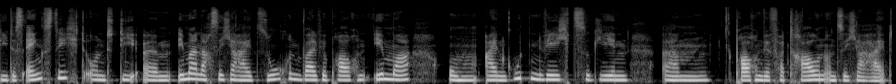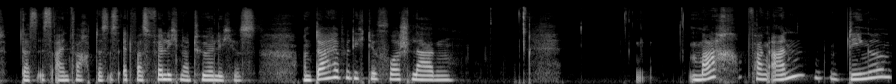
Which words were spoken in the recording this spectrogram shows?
die das ängstigt und die ähm, immer nach Sicherheit suchen, weil wir brauchen immer, um einen guten Weg zu gehen, ähm, brauchen wir Vertrauen und Sicherheit. Das ist einfach, das ist etwas völlig Natürliches. Und daher würde ich dir vorschlagen, mach, fang an, Dinge,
